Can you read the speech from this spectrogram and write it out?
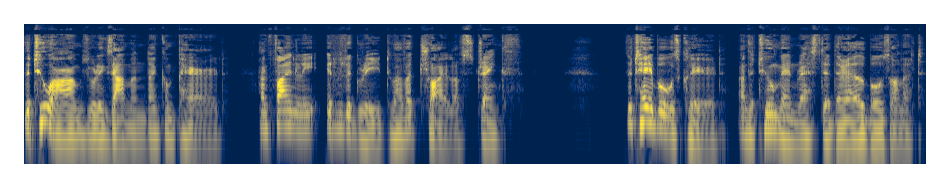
The two arms were examined and compared, and finally it was agreed to have a trial of strength. The table was cleared, and the two men rested their elbows on it,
